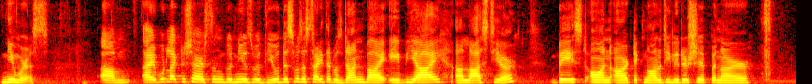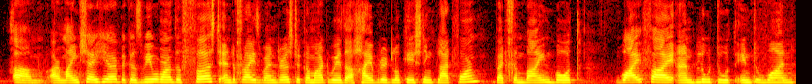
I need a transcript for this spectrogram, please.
numerous. Um, I would like to share some good news with you. This was a study that was done by ABI uh, last year, based on our technology leadership and our um, our mindshare here, because we were one of the first enterprise vendors to come out with a hybrid locationing platform that combined both Wi-Fi and Bluetooth into one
